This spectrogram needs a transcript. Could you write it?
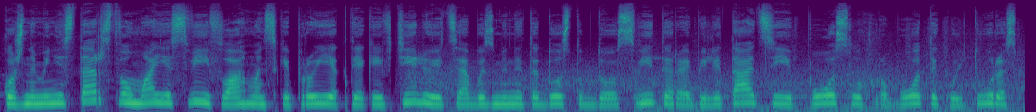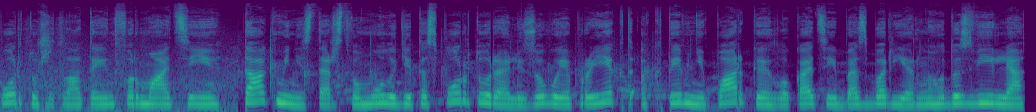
Кожне міністерство має свій флагманський проєкт, який втілюється, аби змінити доступ до освіти, реабілітації, послуг, роботи, культури, спорту, житла та інформації. Так, міністерство молоді та спорту реалізовує проєкт Активні парки локації безбар'єрного дозвілля.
